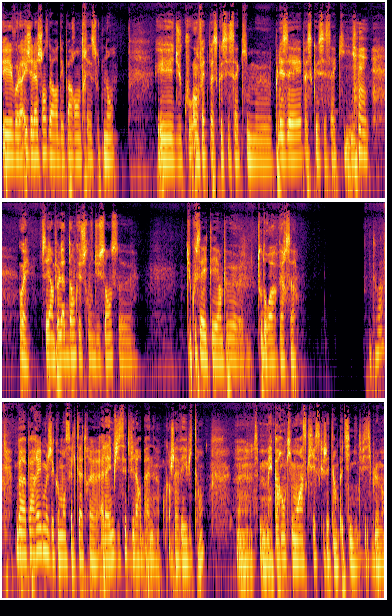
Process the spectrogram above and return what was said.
Et voilà, et j'ai la chance d'avoir des parents très soutenants. Et du coup, en fait, parce que c'est ça qui me plaisait, parce que c'est ça qui, ouais, c'est un peu là-dedans que je trouve du sens. euh. Du coup, ça a été un peu euh, tout droit vers ça. Toi Bah, pareil, moi, j'ai commencé le théâtre euh, à la MJC de Villeurbanne euh, quand j'avais 8 ans. Euh, c'est mes parents qui m'ont inscrit parce que j'étais un peu timide, visiblement.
